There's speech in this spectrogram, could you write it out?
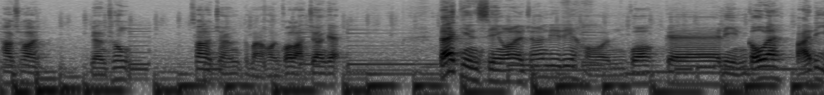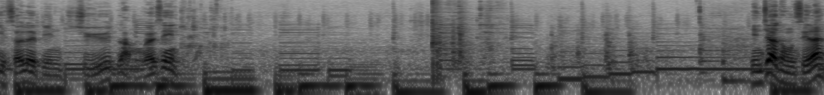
泡菜、洋葱、沙律醬同埋韓國辣醬嘅。第一件事，我哋將呢啲韓國嘅年糕咧，擺啲熱水裏邊煮腍佢先。然之後同時咧，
